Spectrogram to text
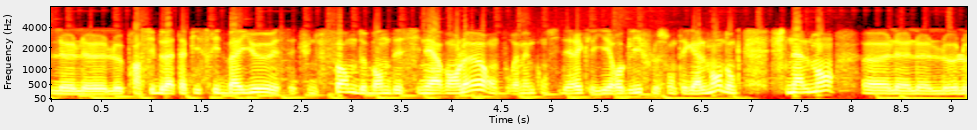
le, le, le, principe de la tapisserie de Bayeux et c'est une forme de bande dessinée avant l'heure. On pourrait même considérer que les hiéroglyphes le sont également. Donc finalement, euh, le, le, le,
